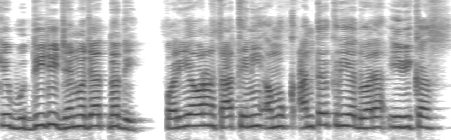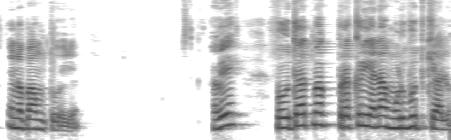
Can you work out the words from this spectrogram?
કે બુદ્ધિ જે જન્મજાત નથી પર્યાવરણ સાથેની અમુક આંતરક્રિયા દ્વારા એ વિકાસ એનો પામતો હોય છે. હવે, બૌદ્ધાત્મક પ્રક્રિયાના મૂળભૂત ખ્યાલો.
